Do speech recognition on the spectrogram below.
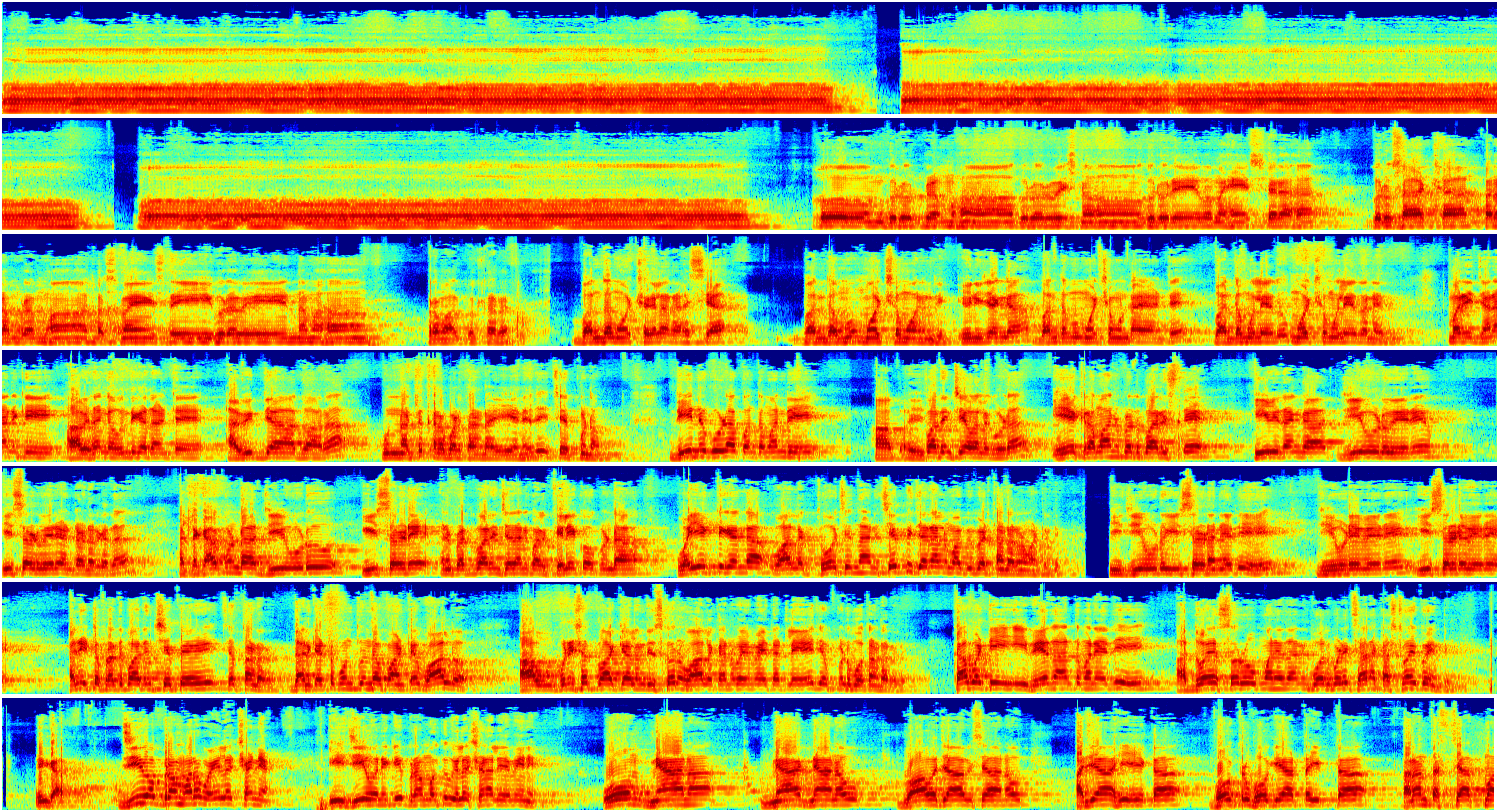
ఓం ఓం ఓం ఓం గురుర్బ్రహ్మా గురు సాక్షాత్ పరం బ్రహ్మ తస్మై శ్రీ గురవే నమ పరమాత్మకార బంధమోక్షగల రహస్య బంధము మోక్షము అనింది. ఇవి నిజంగా బంధము మోక్షము ఉంటాయా బంధము లేదు మోక్షము లేదు అనేది. మరి జనానికి ఆ విధంగా ఉంది కదా అంటే అవిద్య ద్వారా ఉన్నట్టు కనబడుతున్నాయి అనేది చెప్పుకున్నాం. దీన్ని కూడా కొంతమంది ఉత్పాదించే ప్రతిపాదించే వాళ్ళు కూడా ఏ క్రమాన్ని ప్రతిపాదిస్తే ఈ విధంగా జీవుడు వేరే ఈశ్వరుడు వేరే అంటాడారు కదా. అట్లా కాకుండా జీవుడు ఈశ్వరుడే అని ప్రతిపాదించేదానికి వాళ్ళకి తెలియకోకుండా వైయక్తికంగా వాళ్ళకి తోచిందని చెప్పి జనాలను మభ్య పెడతాడారు అనమాట ఇది. ఈ జీవుడు ఈశ్వరుడు అనేది జీవుడే వేరే ఈశ్వరుడే వేరే అని ఇట్లా ప్రతిపాదించి చెప్పే చెప్తాడారు. దానికి ఎట్ట పొందుతుందప్ప అంటే వాళ్ళు ఆ ఉపనిషత్ వాక్యాలను తీసుకొని వాళ్ళకి అన్వయమయ్యేటట్లే చెప్పుకుంటూ పోతుంటారు కాబట్టి ఈ వేదాంతం అనేది అద్వయ స్వరూపం అనే దానికి బోధపడి చాలా కష్టమైపోయింది. ఇంకా జీవ బ్రహ్మర వైలక్షణ్య. ఈ జీవునికి బ్రహ్మకు విలక్షణాలు ఏమీని ఓం జ్ఞాన జ్ఞా జ్ఞానౌ ద్వావజా విశానౌ అజాహిక భోక్తృభోగ్యార్థయుక్త అనంతశ్చాత్మ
